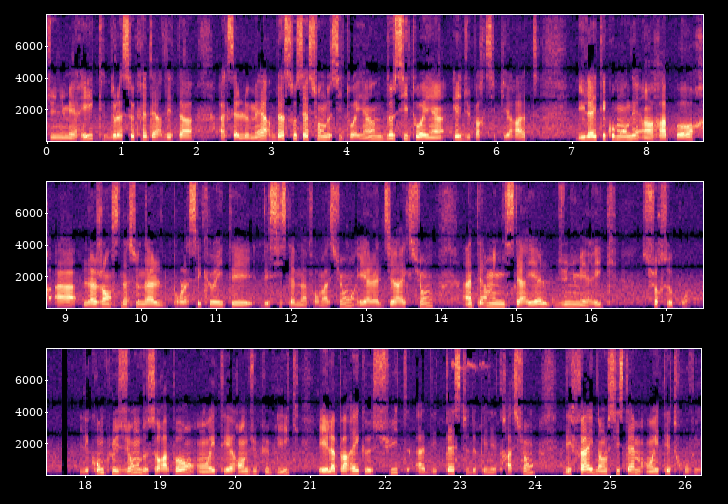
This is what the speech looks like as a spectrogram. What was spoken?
du numérique, de la secrétaire d'État Axel Lemaire, d'associations de citoyens, de citoyens et du Parti pirate, il a été commandé un rapport à l'Agence nationale pour la sécurité des systèmes d'information et à la direction interministérielle du numérique sur ce point. Les conclusions de ce rapport ont été rendues publiques et il apparaît que suite à des tests de pénétration, des failles dans le système ont été trouvées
